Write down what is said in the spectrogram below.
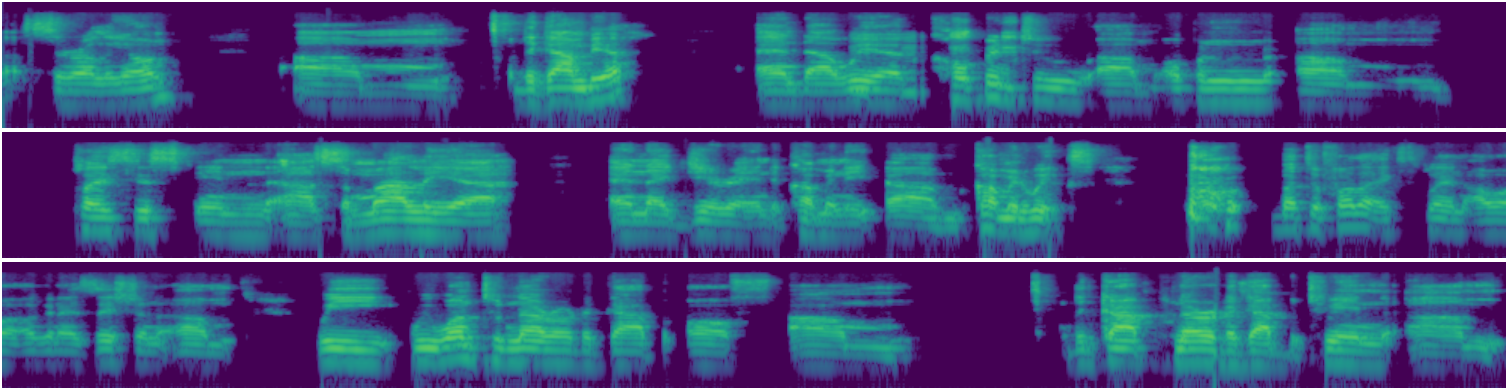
uh, Sierra Leone, um, the Gambia, and uh, we are mm-hmm. hoping to open places in uh, Somalia and Nigeria in the coming, coming weeks. but to further explain our organization, um, we we want to narrow the gap of um, the gap, narrow the gap between um,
